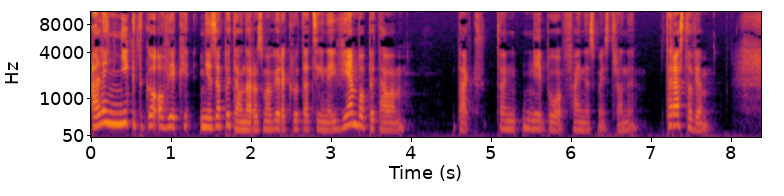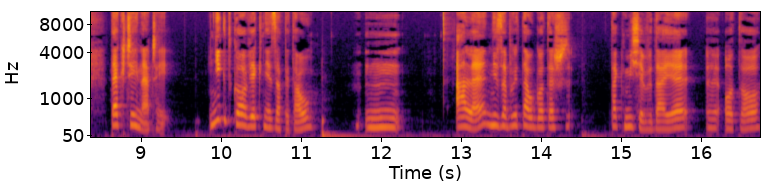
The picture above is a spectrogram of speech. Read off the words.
Ale nikt go o wiek nie zapytał na rozmowie rekrutacyjnej. Wiem, bo pytałam. Tak, to nie było fajne z mojej strony. Teraz to wiem. Tak czy inaczej, nikt go o wiek nie zapytał, mm, ale nie zapytał go też, tak mi się wydaje, e, o to,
